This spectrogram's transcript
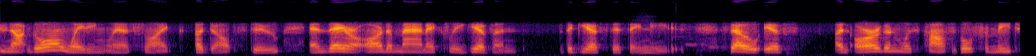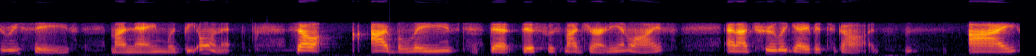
do not go on waiting lists like adults do, and they are automatically given the gift that they needed. So if an organ was possible for me to receive, my name would be on it. So I believed that this was my journey in life, and I truly gave it to God. I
